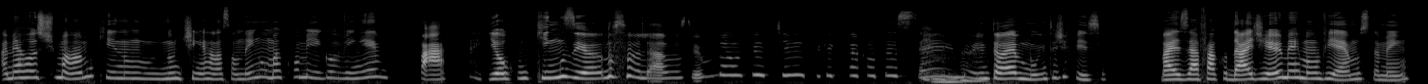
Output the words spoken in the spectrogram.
A minha host mom, que não, não tinha relação nenhuma comigo, vinha e pá. E eu, com 15 anos, olhava assim, eu não acredito, o que que tá acontecendo? Então, é muito difícil. Mas a faculdade, eu e meu irmão viemos também.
